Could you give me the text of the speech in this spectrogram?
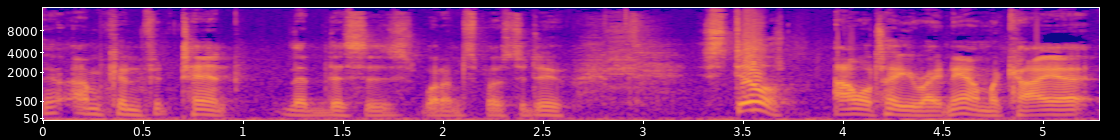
I'm, I'm content that this is what I'm supposed to do." Still, I will tell you right now, Micaiah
